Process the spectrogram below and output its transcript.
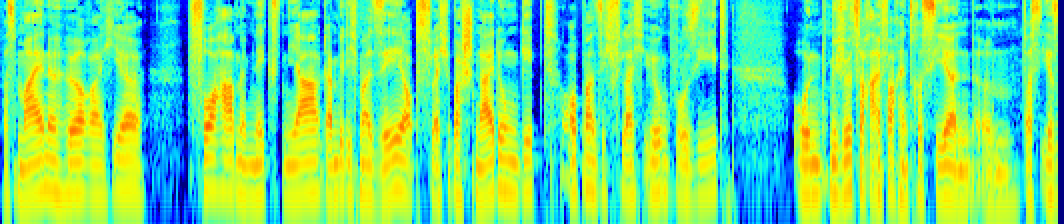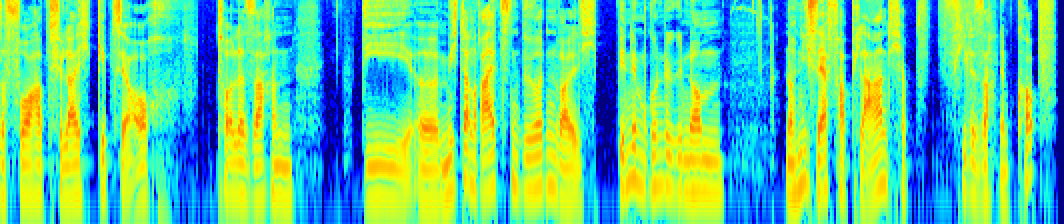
was meine Hörer hier vorhaben im nächsten Jahr, damit ich mal sehe, ob es vielleicht Überschneidungen gibt, ob man sich vielleicht irgendwo sieht. Und mich würde es auch einfach interessieren, ähm, was ihr so vorhabt. Vielleicht gibt es ja auch tolle Sachen, die äh, mich dann reizen würden, weil ich bin im Grunde genommen noch nicht sehr verplant. Ich habe viele Sachen im Kopf,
